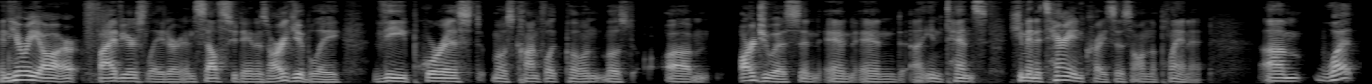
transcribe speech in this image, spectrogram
And here we are five years later and South Sudan is arguably the poorest, most conflict prone, most, um, arduous and, and, and uh, intense humanitarian crisis on the planet. Um, what,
